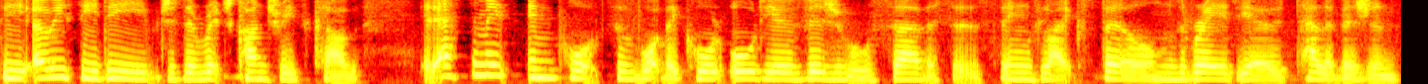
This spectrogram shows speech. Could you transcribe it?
The OECD, which is a rich countries club, it estimates imports of what they call audiovisual services, things like films, radio, television.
